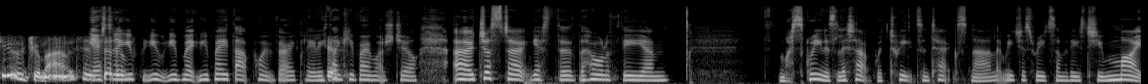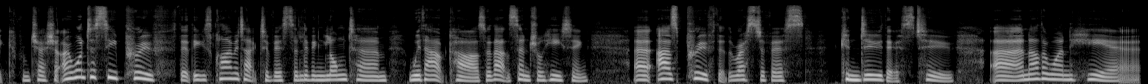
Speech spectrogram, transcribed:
huge amount. Yes, of... you've, you, have made you've made that point very clearly. Yes. Thank you very much, Jill. Uh, just uh, yes, the the whole of the um, my screen is lit up with tweets and texts now. Let me just read some of these to you. Mike from Cheshire. I want to see proof that these climate activists are living long term without cars, without central heating, uh, as proof that the rest of us can do this too. Uh, another one here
